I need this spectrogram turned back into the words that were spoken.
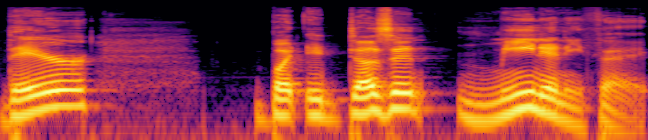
there, but it doesn't mean anything.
